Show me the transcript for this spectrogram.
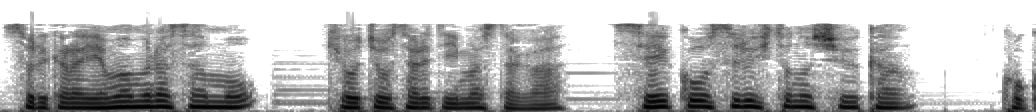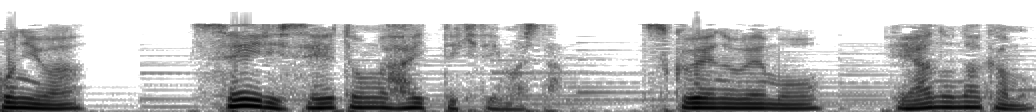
それから山村さんも強調されていましたが、成功する人の習慣、ここには整理整頓が入ってきていました。机の上も部屋の中も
